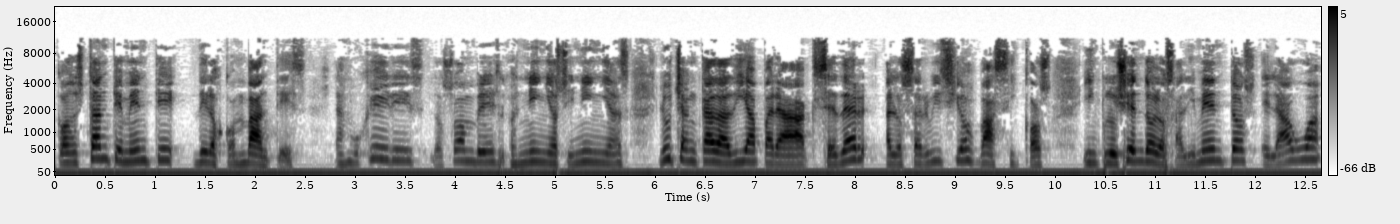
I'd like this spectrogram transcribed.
constantemente de los combates las mujeres, los hombres, los niños y niñas luchan cada día para acceder a los servicios básicos, incluyendo los alimentos, el agua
